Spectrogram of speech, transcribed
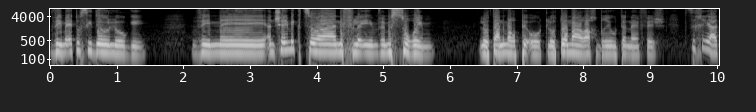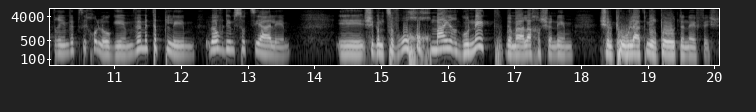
ועם אתוס אידיאולוגי ועם אה, אנשי מקצוע נפלאים ומסורים לאותן מרפאות, לאותו מערך בריאות הנפש, פסיכיאטרים ופסיכולוגים ומטפלים ועובדים סוציאליים, שגם צברו חוכמה ארגונית במהלך השנים של פעולת מרפאות הנפש.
